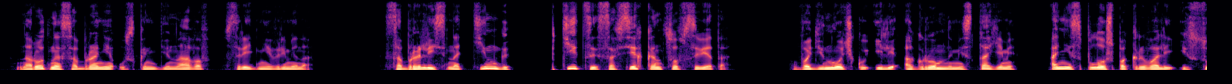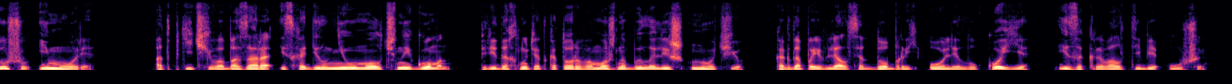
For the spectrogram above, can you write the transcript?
– народное собрание у скандинавов в средние времена. Собрались на Тинг птицы со всех концов света, в одиночку или огромными стаями они сплошь покрывали и сушу, и море. От птичьего базара исходил неумолчный гомон, передохнуть от которого можно было лишь ночью, когда появлялся добрый Оли Лукойе и закрывал тебе уши.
